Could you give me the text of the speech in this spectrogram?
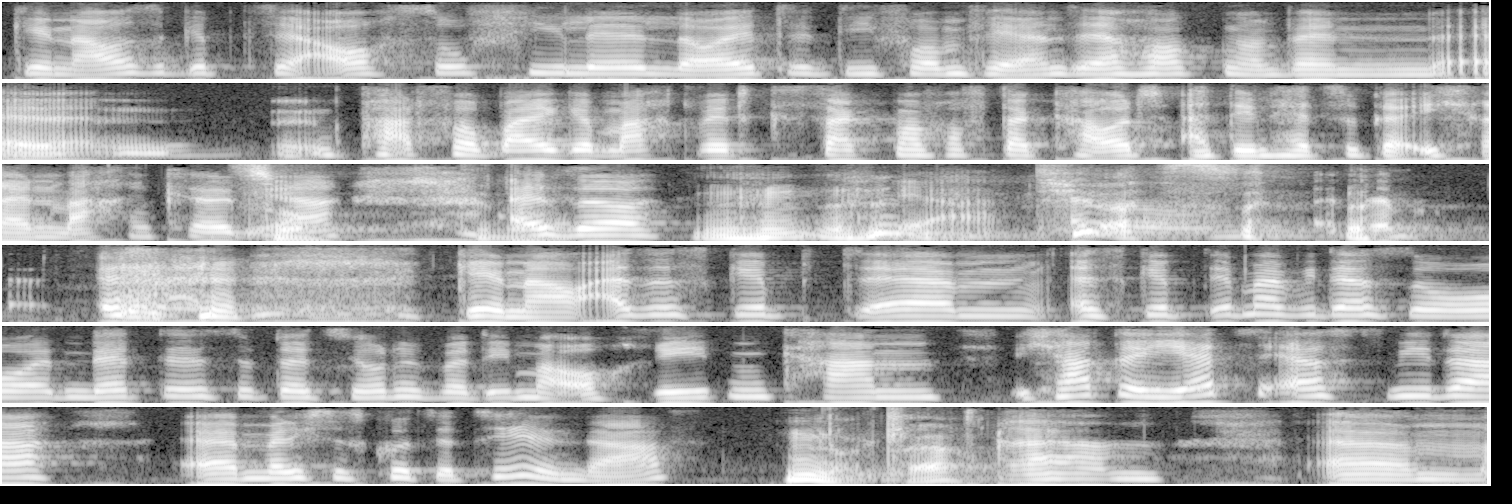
genauso gibt es ja auch so viele Leute, die vorm Fernseher hocken und wenn äh, ein Part vorbei gemacht wird, sagt man auf der Couch, ah, den hätte sogar ich reinmachen können, so, ja. Genau. Also, ja. Also, äh, genau, also es gibt, ähm, es gibt immer wieder so nette Situationen, über die man auch reden kann. Ich hatte jetzt erst wieder, ähm, wenn ich das kurz erzählen darf, na klar. Ähm, ähm,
